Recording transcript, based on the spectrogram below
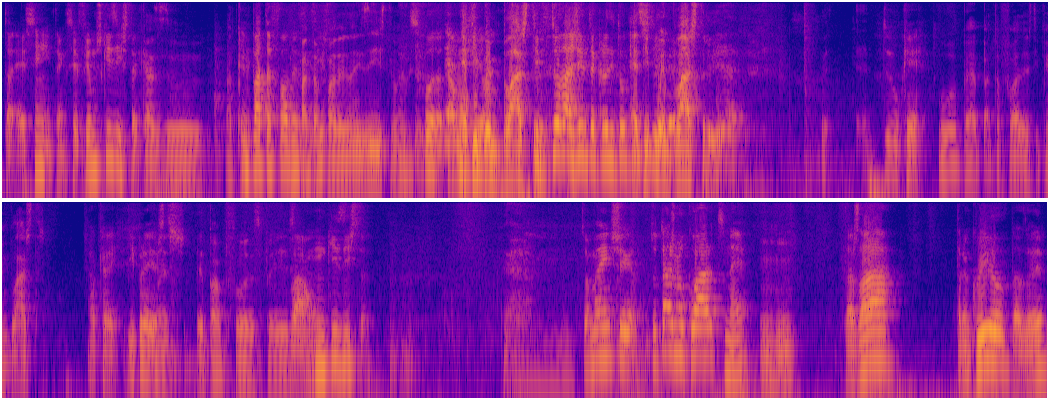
Tá- É sim, tem que ser filmes que Por existem. acaso. Ok. Empata fodas Pata existe? fodas não existe, mano. Se foda, tá bom É tipo filme. em plastre. Tipo, toda a gente acreditou que É existia. tipo em plastre. O quê? O pa- pata fodas, tipo em plastre. Ok, e para este? Mas, epá, foda-se para este. Vá, um que exista. Também chega. Tu estás no quarto, né? Uhum. Estás lá, tranquilo, estás a ver?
